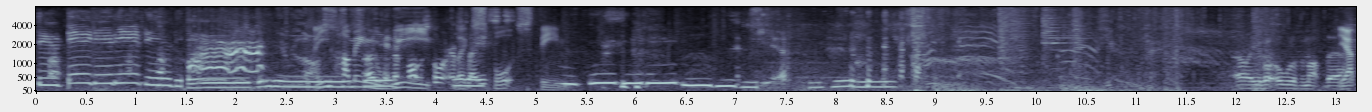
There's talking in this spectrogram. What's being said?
do do do do do do. Are you humming Okay, the the Wii like replaced. sports theme? Yeah. oh, you got all of them up there. Yep,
